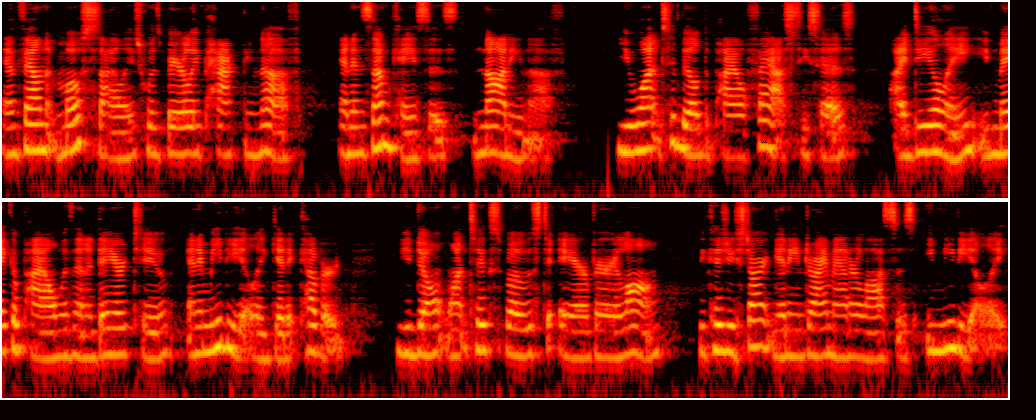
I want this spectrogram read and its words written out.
and found that most silage was barely packed enough, and in some cases, not enough. You want to build the pile fast, he says. Ideally, you'd make a pile within a day or two and immediately get it covered. You don't want to expose to air very long because you start getting dry matter losses immediately.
